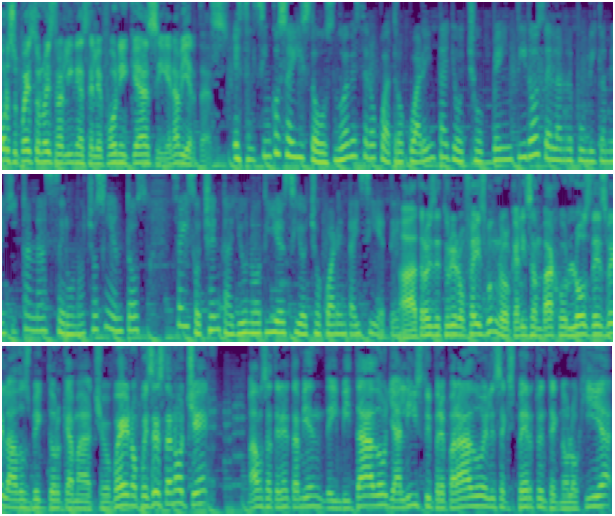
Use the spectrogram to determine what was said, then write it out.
Por supuesto, nuestras líneas telefónicas siguen abiertas. Es el 562-904-4822 de la República Mexicana 01800-681-1847. A través de Twitter o Facebook nos localizan bajo Los Desvelados Víctor Camacho. Bueno, pues esta noche vamos a tener también de invitado, ya listo y preparado. Él es experto en tecnología,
